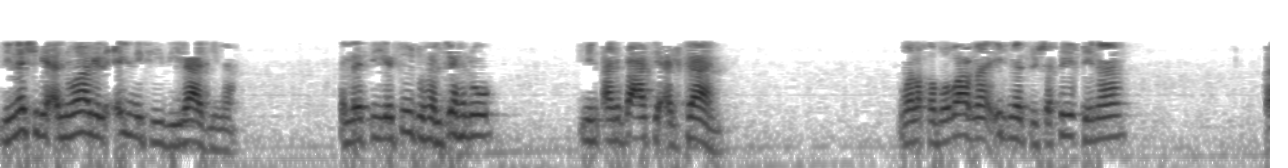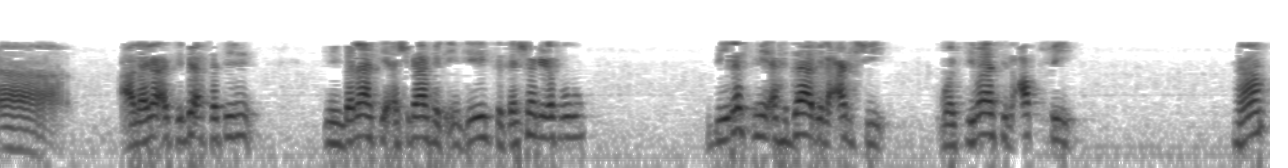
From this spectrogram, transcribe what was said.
لنشر أنوار العلم في بلادنا التي يسودها الجهل من أربعة أركان. ولقد وضعنا ابنة شقيقنا على رأس بعثة من بنات أشراف الإنجيل تتشرف برسم أهداب العرش والتماس العطف ها؟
